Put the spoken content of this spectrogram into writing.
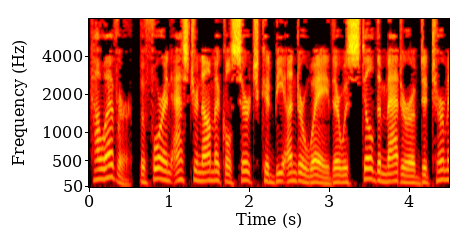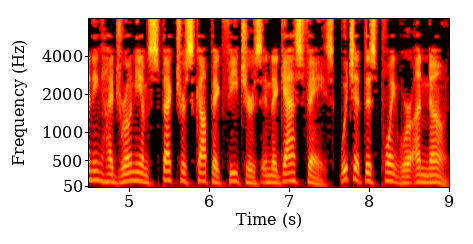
However, before an astronomical search could be underway there was still the matter of determining hydronium's spectroscopic features in the gas phase, which at this point were unknown.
